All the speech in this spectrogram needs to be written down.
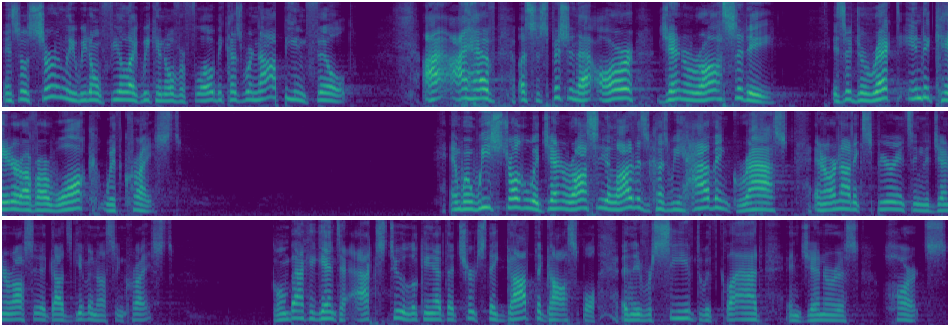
And so, certainly, we don't feel like we can overflow because we're not being filled. I, I have a suspicion that our generosity is a direct indicator of our walk with Christ. And when we struggle with generosity, a lot of it is because we haven't grasped and are not experiencing the generosity that God's given us in Christ. Going back again to Acts 2, looking at that church, they got the gospel and they received with glad and generous hearts.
